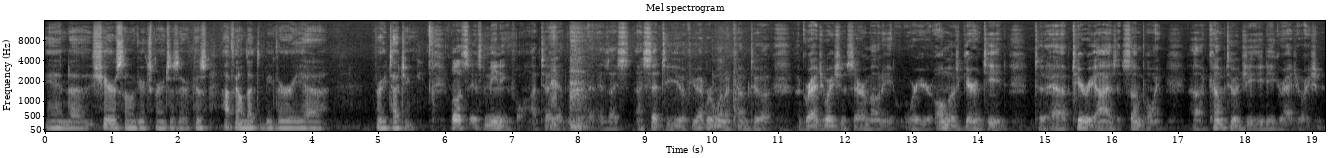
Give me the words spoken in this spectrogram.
and uh, share some of your experiences there because I found that to be very, uh, very touching. Well, it's, it's meaningful. I tell you, as I, I said to you, if you ever want to come to a, a graduation ceremony where you're almost guaranteed to have teary eyes at some point, uh, come to a GED graduation.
